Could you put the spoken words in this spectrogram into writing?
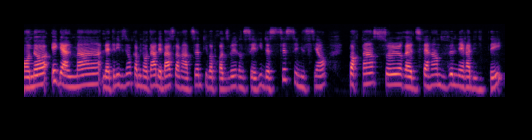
On a également la télévision communautaire des Basses-Laurentides qui va produire une série de six émissions portant sur euh, différentes vulnérabilités.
